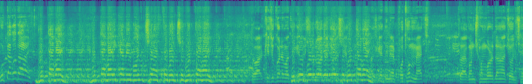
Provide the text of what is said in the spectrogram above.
ভুট্টা কোথায়? ভুট্টা ভাই ভুট্টা ভাইকে আমি মঞ্চে আসতে বলছি ভুট্টা ভাই? তো আর কিছুক্ষণের মধ্যে কিন্তু শুরু হতে চলেছে। ভুট্টা ভাই। আজকের দিনের প্রথম ম্যাচ তো এখন সম্বর্ধনা চলছে।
